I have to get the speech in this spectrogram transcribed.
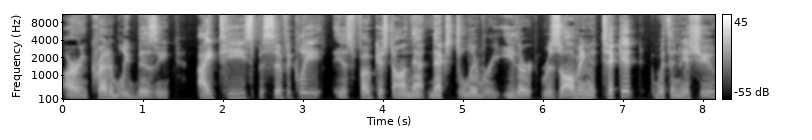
are incredibly busy. IT specifically is focused on that next delivery, either resolving a ticket with an issue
